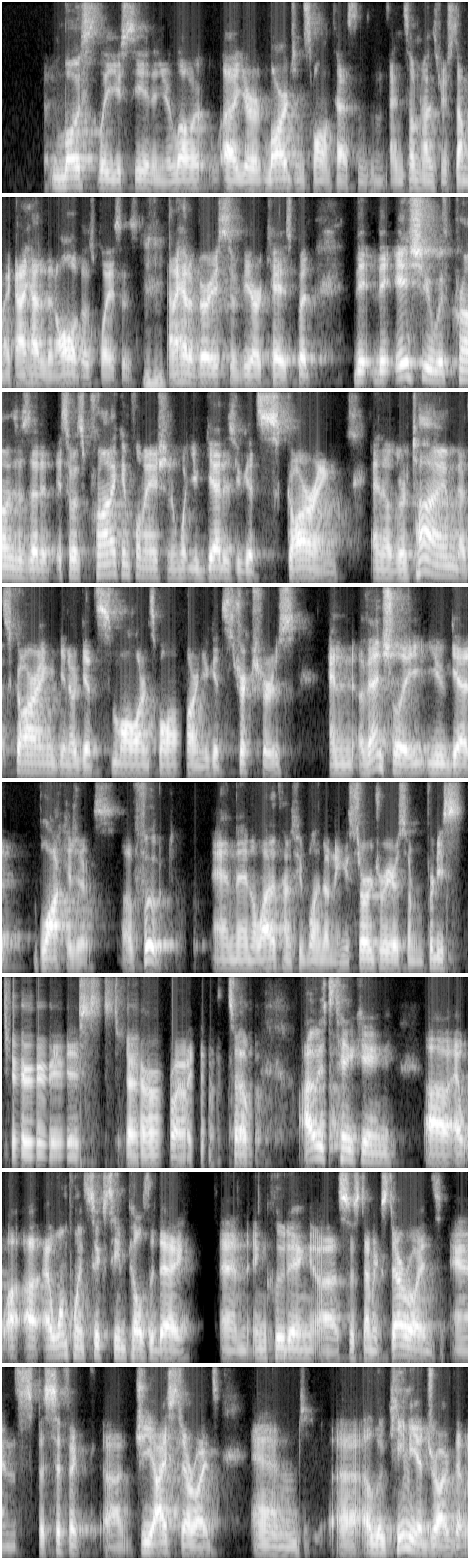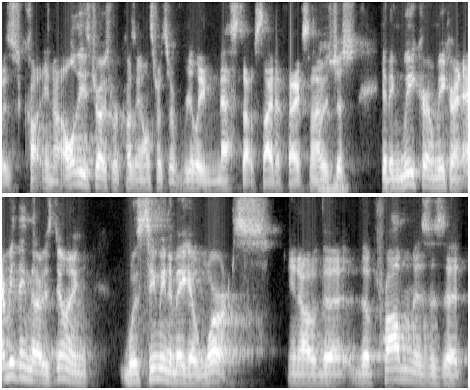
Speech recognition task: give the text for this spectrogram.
mostly you see it in your lower, uh, your large and small intestines, and, and, sometimes your stomach. I had it in all of those places, mm-hmm. and I had a very severe case. But the the issue with Crohn's is that it so it's chronic inflammation, and what you get is you get scarring, and over time that scarring you know gets smaller and smaller, and you get strictures, and eventually you get blockages of food. And then a lot of times people end up needing surgery or some pretty serious steroids. So I was taking uh, at, uh, at one point 16 pills a day and including uh, systemic steroids and specific uh, GI steroids and uh, a leukemia drug that was, you know, all these drugs were causing all sorts of really messed up side effects. And I was mm-hmm. just getting weaker and weaker, and everything that I was doing was seeming to make it worse. You know, the the problem is, is that,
